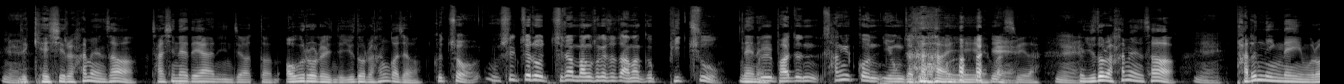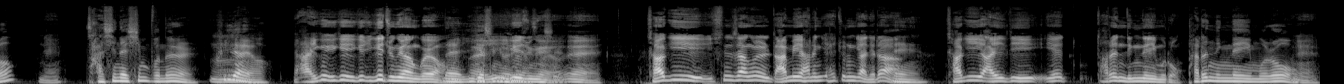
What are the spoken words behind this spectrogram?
네. 이제 게시를 하면서 자신에 대한 이제 어떤 어그로를 이제 유도를 한 거죠. 그렇죠. 실제로 지난 방송에서도 아마 그 비추를 네네. 받은 상위권 이용자들. 아, 예, 예, 예. 맞습니다. 네. 유도를 하면서 네. 다른 닉네임으로 네. 자신의 신분을 음. 흘려요. 야, 이거, 이게, 이게, 이게 중요한 거예요. 네, 이게 중요해요, 이게 중요해요. 예. 자기 신상을 남이 하는 게, 해주는 게 아니라, 네. 자기 아이디의 다른 닉네임으로, 다른 닉네임으로 예.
